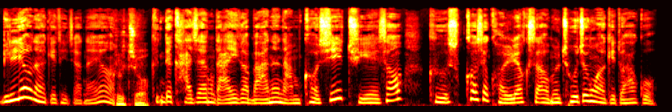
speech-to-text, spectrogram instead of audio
밀려나게 되잖아요. 그렇죠. 근데 가장 나이가 많은 암컷이 뒤에서 그 수컷의 권력 싸움을 조종하기도 하고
